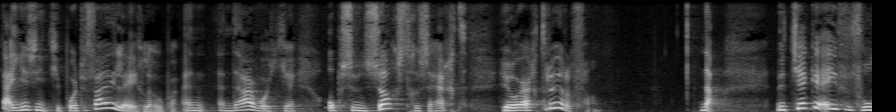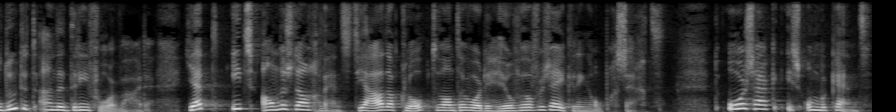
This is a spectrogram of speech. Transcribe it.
ja, je ziet je portefeuille leeglopen. En, en daar word je op zijn zachtst gezegd heel erg treurig van. Nou, we checken even, voldoet het aan de drie voorwaarden? Je hebt iets anders dan gewenst. Ja, dat klopt, want er worden heel veel verzekeringen opgezegd. De oorzaak is onbekend.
